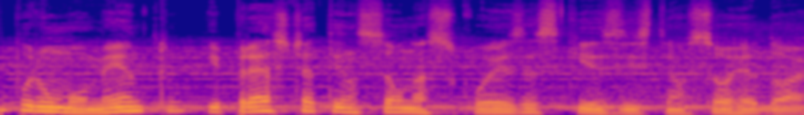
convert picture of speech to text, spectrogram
por um momento e preste atenção nas coisas que existem ao seu redor.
